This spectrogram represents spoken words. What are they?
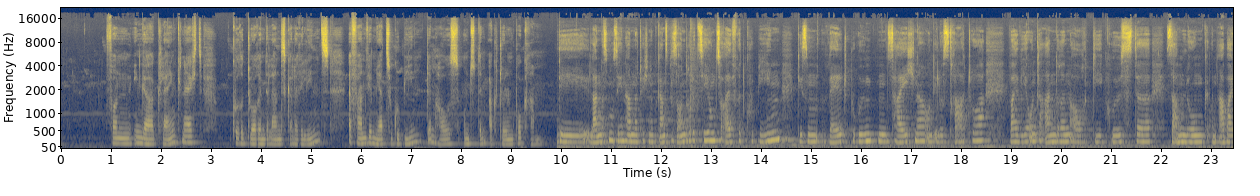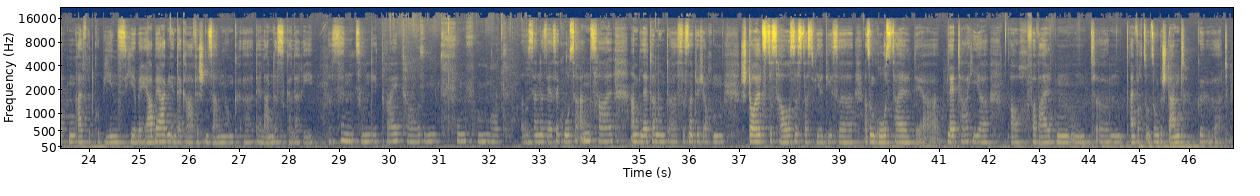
Von Inga Kleinknecht, Kuratorin der Landesgalerie Linz, erfahren wir mehr zu Gubin, dem Haus und dem aktuellen Programm. Die Landesmuseen haben natürlich eine ganz besondere Beziehung zu Alfred Kubin, diesem weltberühmten Zeichner und Illustrator, weil wir unter anderem auch die größte Sammlung an Arbeiten Alfred Kubins hier beherbergen in der grafischen Sammlung äh, der Landesgalerie. Das sind um die 3500 also es ist eine sehr, sehr große Anzahl an Blättern und das ist natürlich auch ein Stolz des Hauses, dass wir diese, also einen Großteil der Blätter hier auch verwalten und ähm, einfach zu unserem Bestand gehört.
